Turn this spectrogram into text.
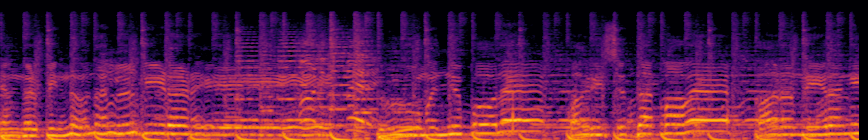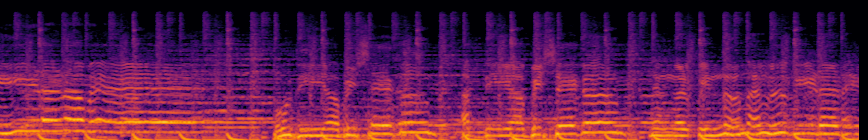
ഞങ്ങൾക്കിന്നു നൽകിടണേ. തൂമഞ്ഞു പോലെ പരിശുദ്ധാത്മാവേ പറന്നിറങ്ങിയിടണമേ. പുതിയ അഭിഷേകം അഗ്നി അഭിഷേകം ഞങ്ങൾക്കിന്നു നൽകിടണേ.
